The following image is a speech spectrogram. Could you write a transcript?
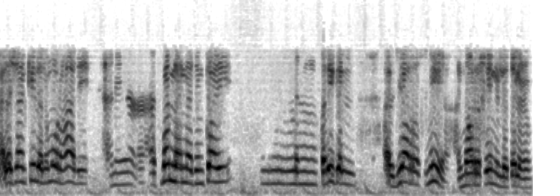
علشان كذا الأمور هذه يعني أتمنى أنها تنتهي من طريق الجهة الرسمية المؤرخين اللي طلعوا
